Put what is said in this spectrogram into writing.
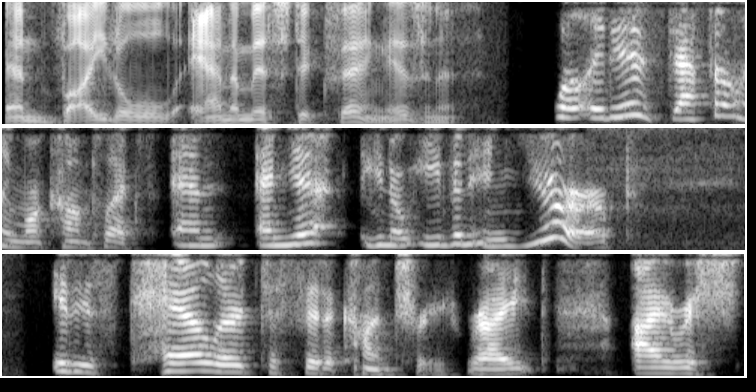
and vital animistic thing, isn't it? Well, it is definitely more complex. And and yet, you know, even in Europe, it is tailored to fit a country, right? Irish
